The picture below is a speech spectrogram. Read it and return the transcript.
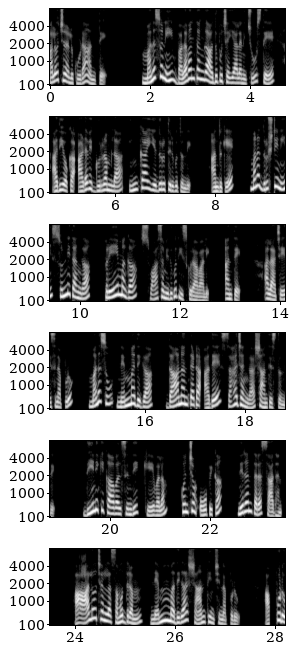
ఆలోచనలు కూడా అంతే. మనసుని బలవంతంగా అదుపు చెయ్యాలని చూస్తే అది ఒక అడవి గుర్రంలా ఇంకా ఎదురు తిరుగుతుంది. అందుకే మన దృష్టిని సున్నితంగా ప్రేమగా శ్వాసమిదుకు తీసుకురావాలి. అంతే. అలా చేసినప్పుడు మనసు నెమ్మదిగా దానంతట అదే సహజంగా శాంతిస్తుంది. దీనికి కావలసింది కేవలం కొంచెం ఓపిక నిరంతర సాధన. ఆ ఆలోచనల సముద్రం నెమ్మదిగా శాంతించినప్పుడు అప్పుడు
